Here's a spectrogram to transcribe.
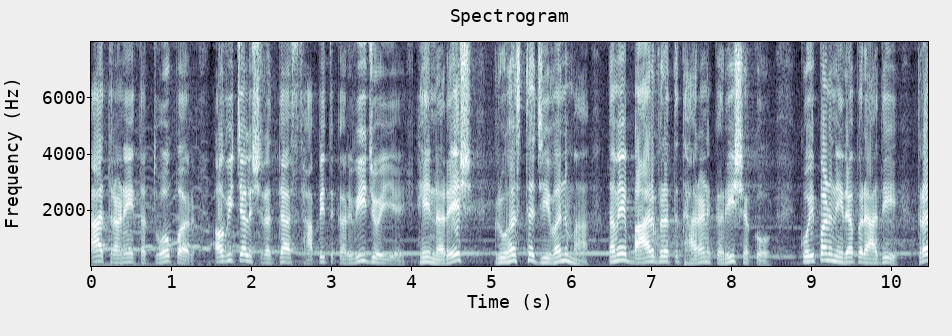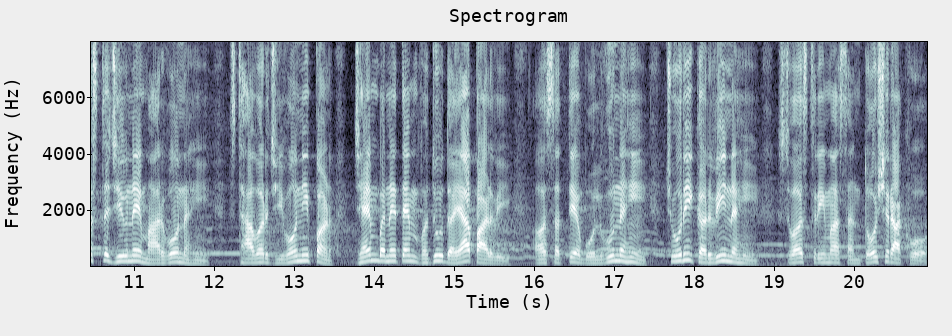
આ ત્રણેય તત્વો પર અવિચલ શ્રદ્ધા સ્થાપિત કરવી જોઈએ. હે નરેશ ગૃહસ્થ જીવનમાં તમે બાર વ્રત ધારણ કરી શકો. કોઈપણ નિરપરાધી ત્રસ્ત જીવને મારવો નહીં. સ્થાવર જીવોની પણ જેમ બને તેમ વધુ દયા પાળવી. અસત્ય બોલવું નહીં. ચોરી કરવી નહીં. સ્વસ્ત્રીમાં સંતોષ રાખવો,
